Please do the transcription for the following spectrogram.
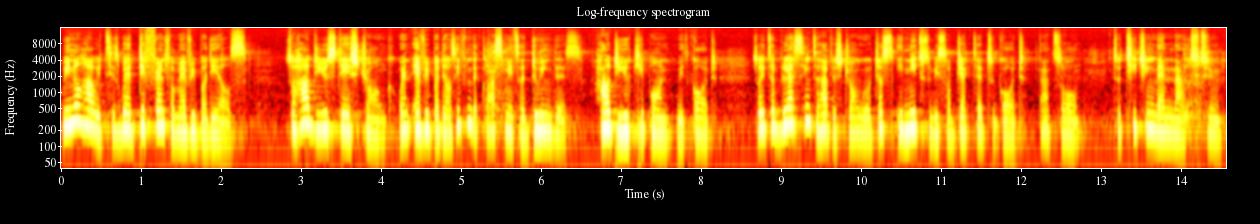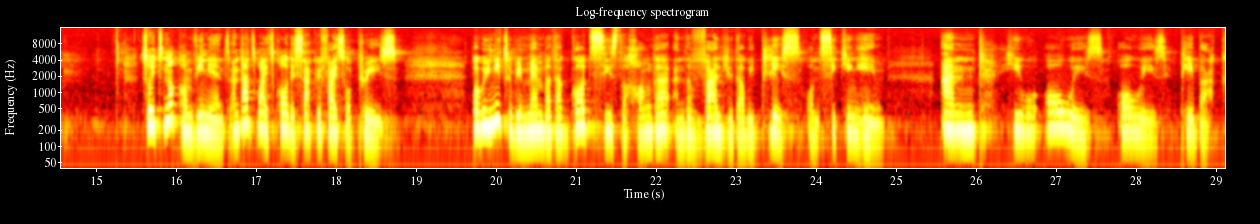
we know how it is. We're different from everybody else. So, how do you stay strong when everybody else, even the classmates, are doing this? How do you keep on with God? So it's a blessing to have a strong will. Just it needs to be subjected to God. That's all. So teaching them that too. So it's not convenient, and that's why it's called a sacrifice of praise. But we need to remember that God sees the hunger and the value that we place on seeking Him. And He will always, always pay back.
